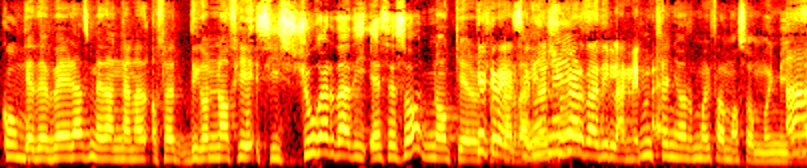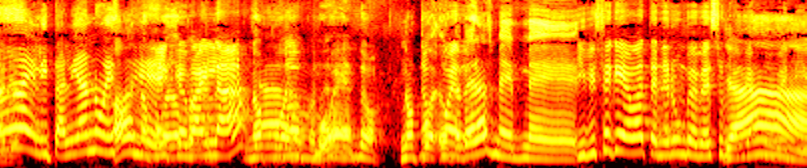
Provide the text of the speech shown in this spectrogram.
¿Cómo? Que de veras me dan ganas, o sea, digo, no, si, si sugar daddy es eso, no quiero ¿Qué sugar crees? Si no es ¿Quién Sugar? Daddy, la Un neta. señor muy famoso, muy millonario. Ah, el italiano este. Ay, no ¿El puedo que con baila? No Ya. puedo No puedo. No puedo, de veras me... me... Y viste que ya va a tener un bebé, su Ya. novia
